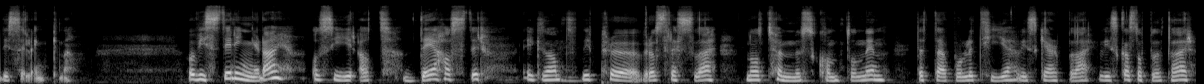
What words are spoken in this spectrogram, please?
disse lenkene. Og hvis de ringer deg og sier at det haster, ikke sant? de prøver å stresse deg, nå tømmes kontoen din, dette er politiet, vi skal hjelpe deg, vi skal stoppe dette her.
